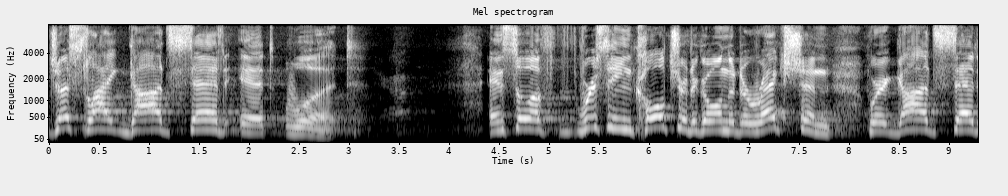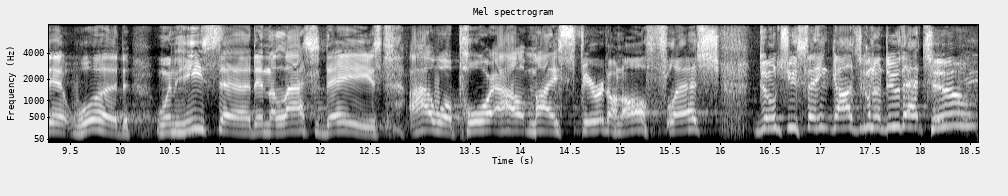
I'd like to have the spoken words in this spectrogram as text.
just like God said it would. And so, if we're seeing culture to go in the direction where God said it would, when He said, In the last days, I will pour out my spirit on all flesh, don't you think God's gonna do that too?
